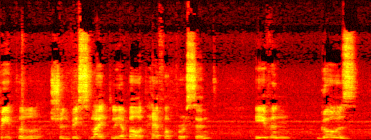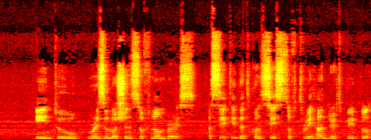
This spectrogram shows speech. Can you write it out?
people should be slightly about half a percent, even goes into resolutions of numbers. A city that consists of 300 people,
